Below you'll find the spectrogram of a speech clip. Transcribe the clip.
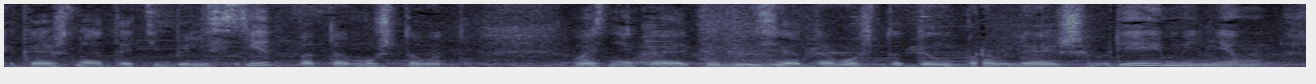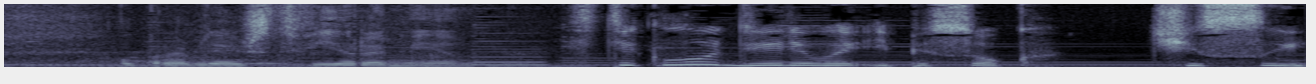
И, конечно, это тебе льстит, потому что вот возникает иллюзия того, что ты управляешь временем, управляешь сферами. Стекло, дерево и песок. Часы.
